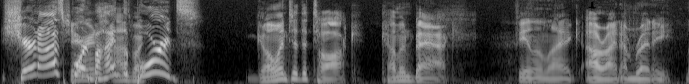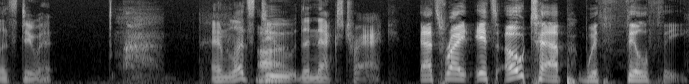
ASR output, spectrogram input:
Sharon Osbourne Sharon behind Osbourne. the boards. Going to the talk, coming back, feeling like, all right, I'm ready. Let's do it. And let's do uh, the next track. That's right. It's OTEP with Filthy.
